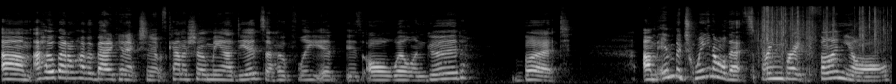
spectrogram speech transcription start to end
Um, I hope I don't have a bad connection. It was kind of showing me I did, so hopefully it is all well and good. But um, in between all that spring break fun, y'all,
